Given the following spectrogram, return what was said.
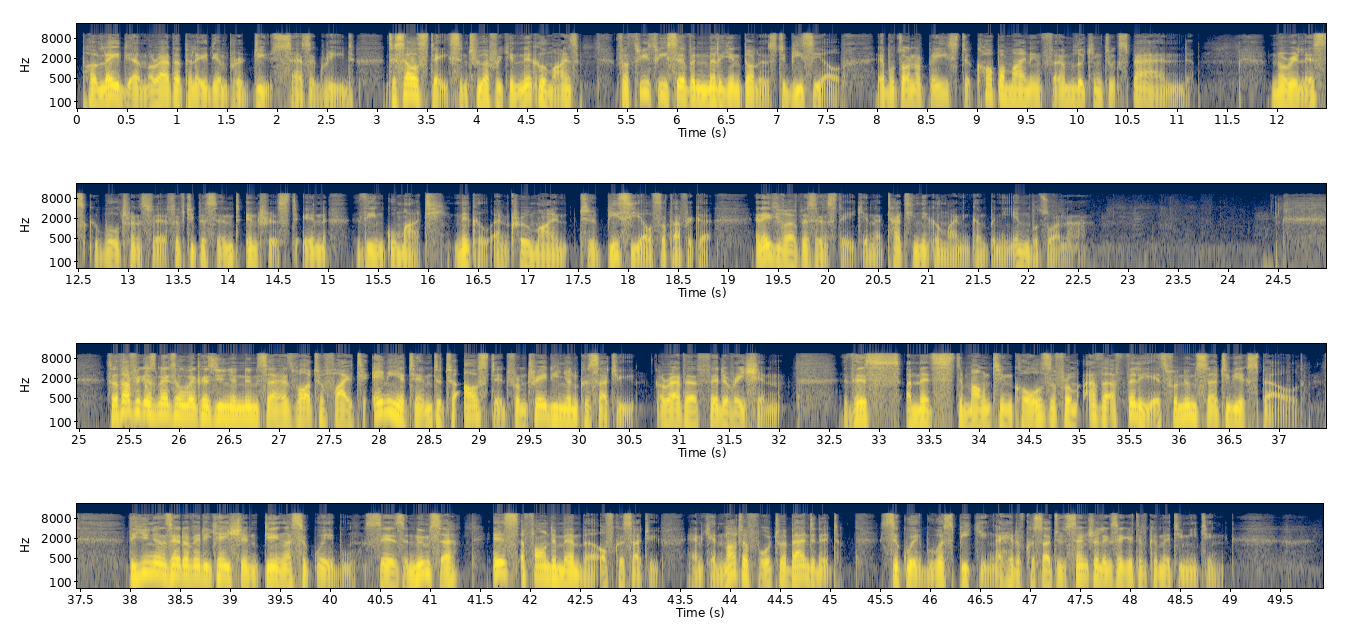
Palladium, or rather Palladium Produce, has agreed to sell stakes in two African nickel mines for $337 million to BCL, a Botswana-based copper mining firm looking to expand. Norilsk will transfer 50% interest in the Nkomati nickel and chrome mine to BCL South Africa, an 85% stake in a Tati nickel mining company in Botswana. South Africa's Metal Workers Union NUMSA has vowed to fight any attempt to oust it from trade union COSATU, or rather federation. This amidst mounting calls from other affiliates for NUMSA to be expelled. The union's head of education, Dinga Sikwebu, says NUMSA is a founding member of COSATU and cannot afford to abandon it. Sikwebu was speaking ahead of COSATU's Central Executive Committee meeting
